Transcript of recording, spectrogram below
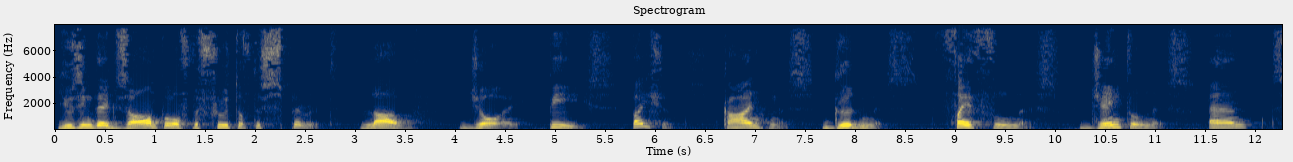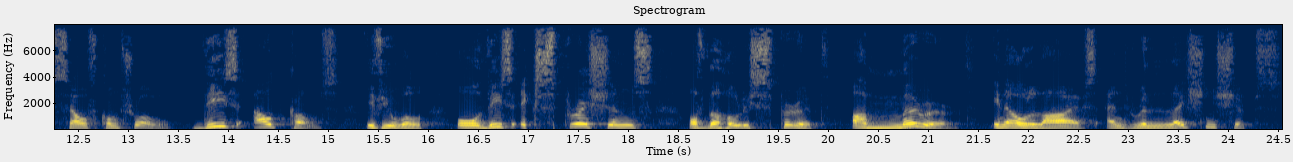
using the example of the fruit of the Spirit, love, joy, peace, patience, kindness, goodness, faithfulness, gentleness, and self-control. These outcomes, if you will, or these expressions of the Holy Spirit are mirrored in our lives and relationships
